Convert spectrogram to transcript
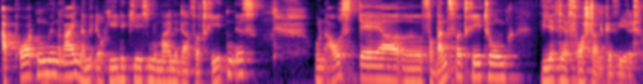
Abordnungen rein, damit auch jede Kirchengemeinde da vertreten ist. Und aus der äh, Verbandsvertretung wird der Vorstand gewählt.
